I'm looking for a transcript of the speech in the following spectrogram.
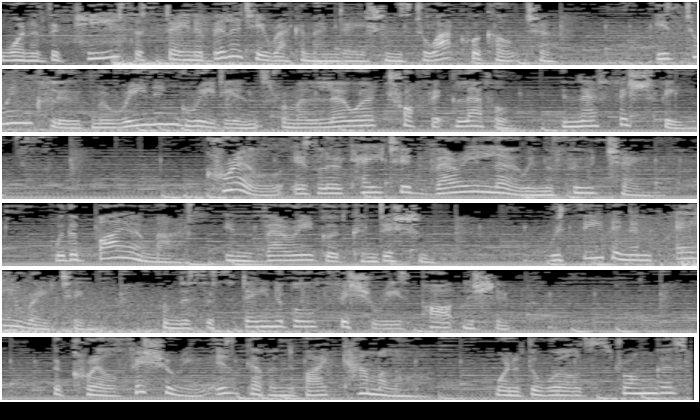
One of the key sustainability recommendations to aquaculture is to include marine ingredients from a lower trophic level in their fish feeds. Krill is located very low in the food chain, with a biomass in very good condition, receiving an A rating from the Sustainable Fisheries Partnership. The krill fishery is governed by CCAMLR, one of the world's strongest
